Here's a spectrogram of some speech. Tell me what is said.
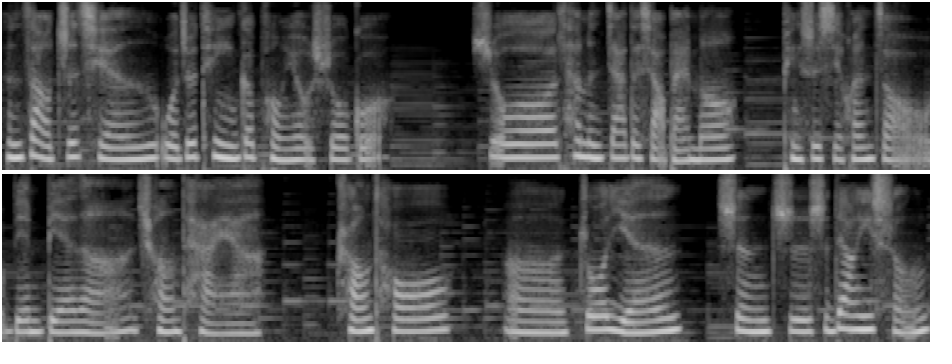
很早之前我就听一个朋友说过，说他们家的小白猫。平时喜欢走边边啊、窗台呀、床头、嗯、桌沿，甚至是晾衣绳，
